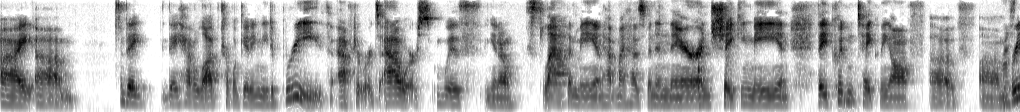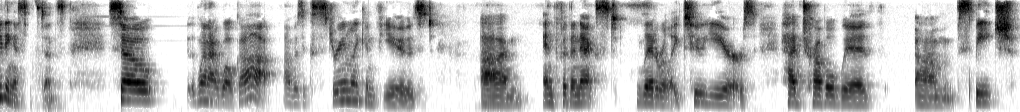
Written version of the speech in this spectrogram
I um, they they had a lot of trouble getting me to breathe afterwards, hours with you know slapping me and have my husband in there and shaking me, and they couldn't take me off of um, breathing assistance. So when I woke up, I was extremely confused, um, and for the next literally two years had trouble with um, speech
